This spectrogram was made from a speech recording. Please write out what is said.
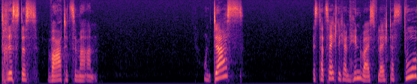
tristes Wartezimmer an. Und das ist tatsächlich ein Hinweis vielleicht, dass du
